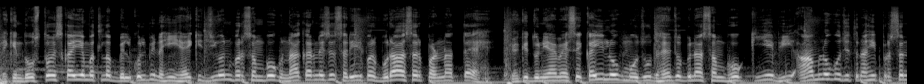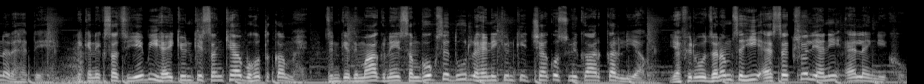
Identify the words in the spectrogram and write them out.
लेकिन दोस्तों, इसका ये मतलब बिल्कुल भी नहीं है की जीवन भर संभोग न करने ऐसी शरीर पर बुरा असर पड़ना तय है। क्योंकि दुनिया में ऐसे कई लोग मौजूद हैं जो बिना संभोग किए भी आम लोगों जितना ही प्रसन्न रहते हैं। लेकिन एक सच ये भी है कि उनकी संख्या बहुत कम है, जिनके दिमाग ने संभोग से दूर रहने की उनकी इच्छा को स्वीकार कर लिया हो, या फिर वो जन्म से ही एसेक्सुअल यानी अलैंगिक हो।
